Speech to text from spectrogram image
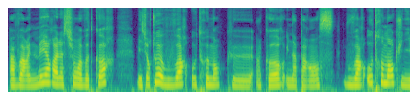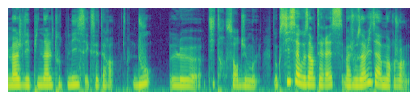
avoir une meilleure relation à votre corps, mais surtout à vous voir autrement qu'un corps, une apparence, vous voir autrement qu'une image d'épinal toute lisse, etc. D'où le titre sort du moule. Donc si ça vous intéresse, bah, je vous invite à me rejoindre.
